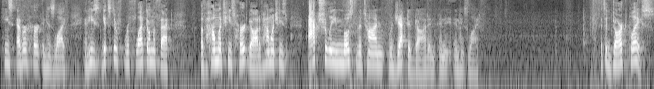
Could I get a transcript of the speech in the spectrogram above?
he's ever hurt in his life. And he gets to reflect on the fact of how much he's hurt God, of how much he's actually, most of the time, rejected God in, in, in his life. It's a dark place.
